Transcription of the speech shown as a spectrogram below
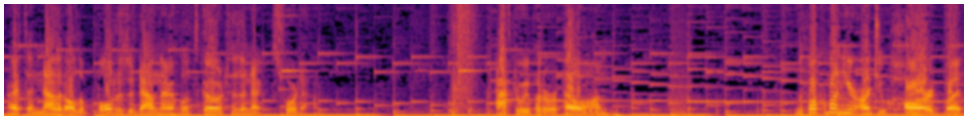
Alright then, now that all the boulders are down there, let's go to the next floor down. After we put a repel on, the Pokemon here aren't too hard, but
